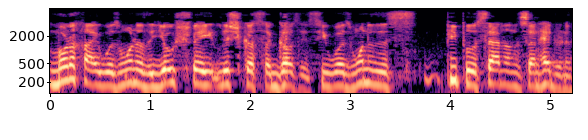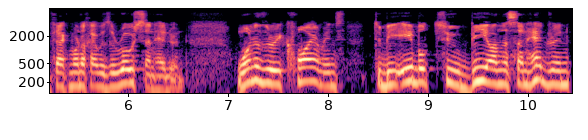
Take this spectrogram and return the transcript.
Mordechai was one of the Yoshvei Lishka Sagazis. He was one of the people who sat on the Sanhedrin. In fact, Mordechai was a Rosh Sanhedrin. One of the requirements to be able to be on the Sanhedrin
